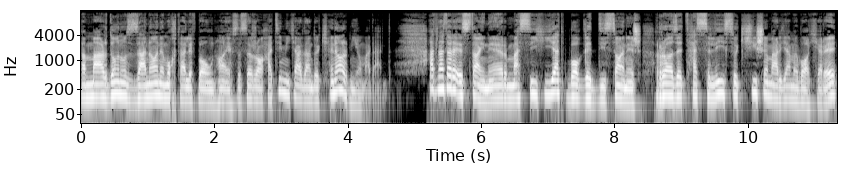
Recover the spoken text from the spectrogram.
و مردان و زنان مختلف با اونها احساس راحتی می‌کردند و کنار می آمدند. از نظر استاینر مسیحیت با قدیسانش راز تسلیس و کیش مریم واکره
